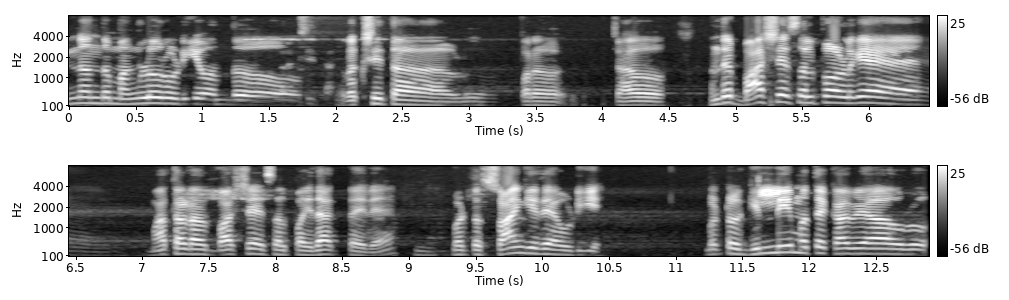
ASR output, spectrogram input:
ಇನ್ನೊಂದು ಮಂಗಳೂರು ಹುಡುಗಿ ಒಂದು ರಕ್ಷಿತಾ. ಅವ್ಳು ಪರ ಚಾವ್ ಅಂದ್ರೆ ಭಾಷೆ ಸ್ವಲ್ಪ ಅವಳಿಗೆ ಮಾತಾಡೋ ಭಾಷೆ ಸ್ವಲ್ಪ ಇದಾಗ್ತಾ ಇದೆ. ಬಟ್ ಸ್ಟ್ರಾಂಗ್ ಇದೆ ಆ ಹುಡುಗಿ. ಬಟ್ ಗಿಲ್ಲಿ ಮತ್ತೆ ಕಾವ್ಯ ಅವರು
